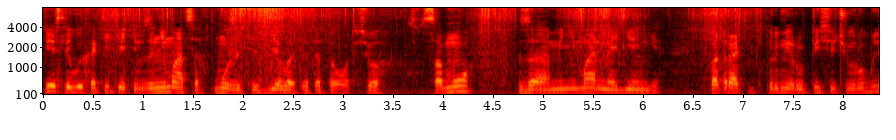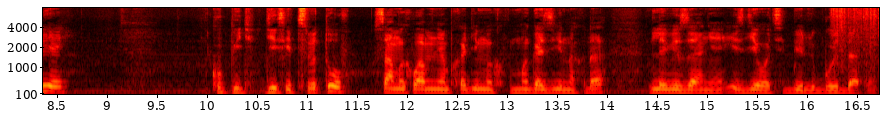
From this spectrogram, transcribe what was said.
Если вы хотите этим заниматься, можете сделать вот это вот все само за минимальные деньги. Потратить, к примеру, тысячу рублей, купить 10 цветов, самых вам необходимых в магазинах, да, для вязания, и сделать себе любой датник.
